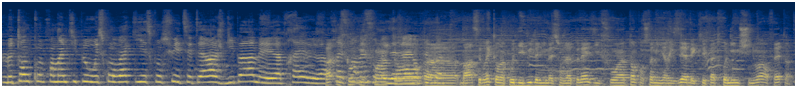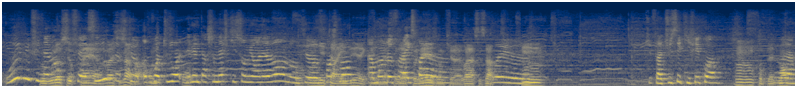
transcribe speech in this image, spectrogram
le temps de comprendre un petit peu où est-ce qu'on va, qui est-ce qu'on suit, etc. Je dis pas, mais après, euh, Bah, après il faut, quand même, il faut, faut pas exagérer non plus. euh, bah, c'est vrai qu'au début de l'animation japonaise, il faut un temps pour se familiariser avec les patronymes chinois en fait. Oui, mais finalement, voilà, puis fait assez vite ouais, parce bah, qu'on on- revoit toujours on- les mêmes personnages qui sont mis en avant, donc on, euh, on franchement, à moins de le faire exprès. donc voilà, c'est ça. euh, Mhm, tu, enfin, tu sais qui fait quoi. mhm, complètement. Voilà.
